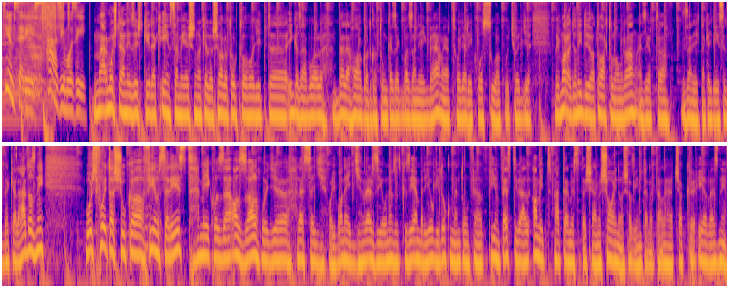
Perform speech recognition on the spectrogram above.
Filmszerész, házi mozi. Már most elnézést kérek én személyesen a kedves hallgatóktól, hogy itt uh, igazából belehallgatgatunk ezekbe a zenékbe, mert hogy elég hosszúak, úgyhogy hogy maradjon idő a tartalomra, ezért a zenéknek egy részét be kell áldozni. Most folytassuk a filmszerészt méghozzá azzal, hogy lesz egy, vagy van egy verzió Nemzetközi Emberi Jogi Dokumentumfilmfesztivál, amit hát természetesen sajnos az interneten lehet csak élvezni.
